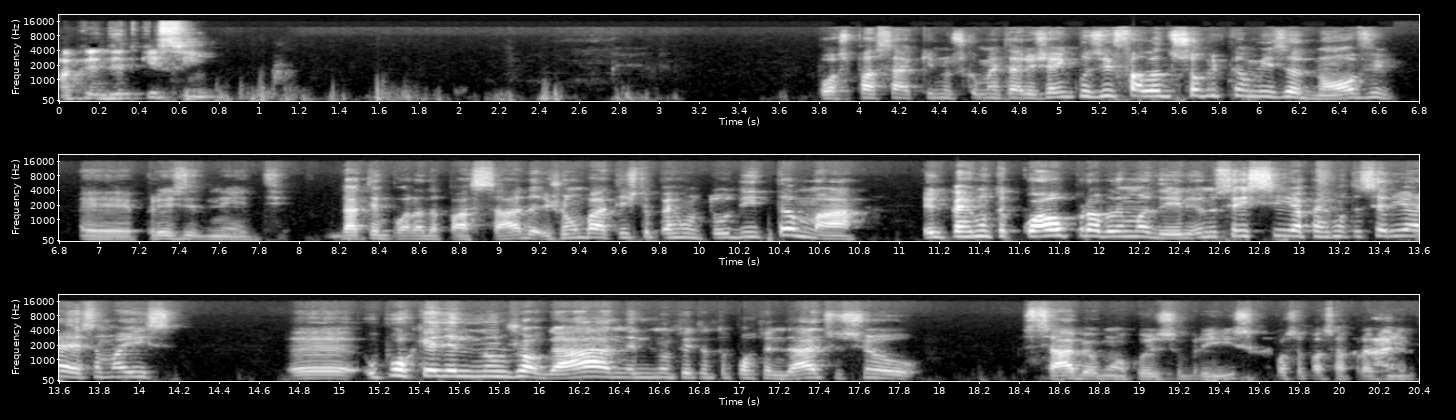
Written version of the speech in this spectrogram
Acredito que sim. Posso passar aqui nos comentários já, inclusive falando sobre camisa 9, é, presidente, da temporada passada. João Batista perguntou de Itamar. Ele pergunta qual o problema dele. Eu não sei se a pergunta seria essa, mas é, o porquê dele não jogar, ele não ter tanta oportunidade, se o senhor sabe alguma coisa sobre isso, que possa passar para a gente.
